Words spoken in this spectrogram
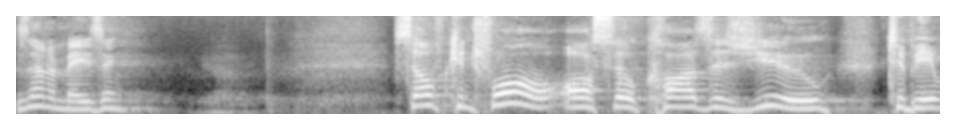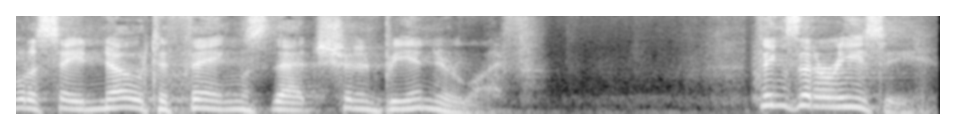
Isn't that amazing? Self control also causes you to be able to say no to things that shouldn't be in your life, things that are easy.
